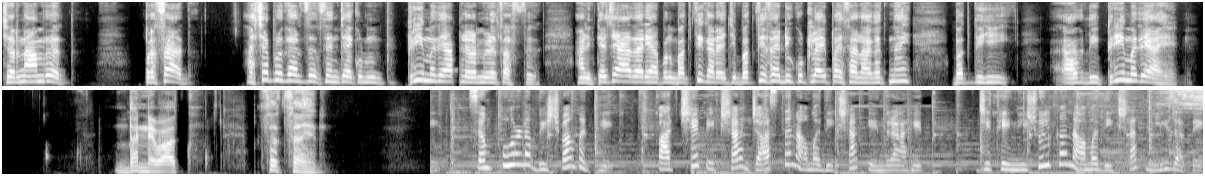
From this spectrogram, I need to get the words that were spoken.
चरणामृत प्रसाद अशा प्रकारचं त्यांच्याकडून फ्रीमध्ये आपल्याला मिळत असतं. आणि त्याच्या आधारे आपण भक्ती करायची. भक्तीसाठी कुठलाही पैसा लागत नाही. भक्ती ही अगदी फ्रीमध्ये आहे. धन्यवाद. सत्साहेब संपूर्ण विश्वामध्ये पाचशे पेक्षा जास्त नामदीक्षा केंद्र आहेत जिथे निशुल्क नामदीक्षा दिली जाते.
